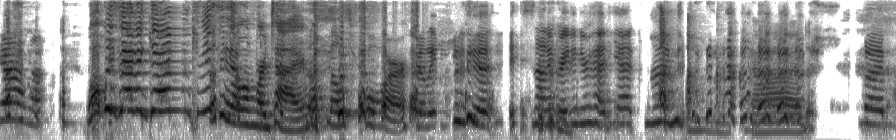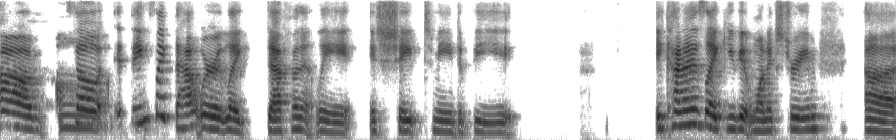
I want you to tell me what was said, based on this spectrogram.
Yeah What was that again? Can you say that one more time? Those four. really it's not ingrained in your head yet come on Oh God. but um so Oh. it- things like that were like definitely it shaped me to be it kind of is like you get one extreme uh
